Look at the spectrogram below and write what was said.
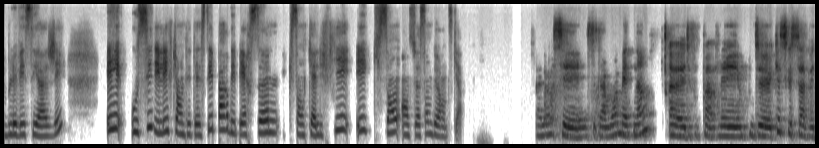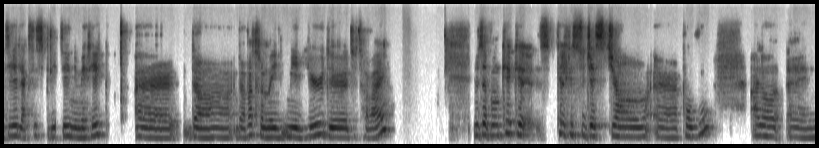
WCAG et aussi des livres qui ont été testés par des personnes qui sont qualifiées et qui sont en situation de handicap. Alors, c'est à moi maintenant de vous parler de qu'est-ce que ça veut dire l'accessibilité numérique dans, votre milieu de, travail. Nous avons quelques, quelques suggestions pour vous. Alors, euh,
